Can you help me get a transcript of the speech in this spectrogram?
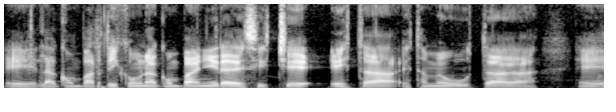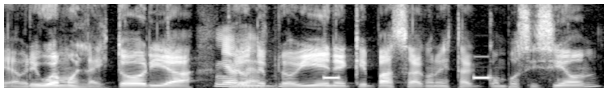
eh, la compartís con una compañera y decís, che, esta, esta me gusta, eh, averigüemos la historia, de dónde proviene, qué pasa con esta composición.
